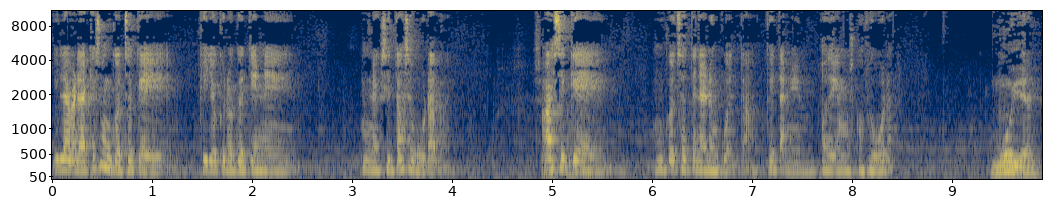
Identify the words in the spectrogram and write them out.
Y la verdad que es un coche que, que yo creo que tiene un éxito asegurado. Sí, Así que un coche a tener en cuenta, que también podríamos configurar. Muy bien.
